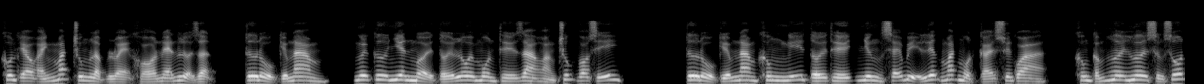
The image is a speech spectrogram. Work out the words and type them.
khôn khéo ánh mắt trung lập lòe khó nén lửa giận, tư đổ kiếm nam, ngươi cư nhiên mời tới lôi môn thế gia hoàng trúc võ sĩ. Tư đổ kiếm nam không nghĩ tới thế nhưng sẽ bị liếc mắt một cái xuyên qua, không cấm hơi hơi sửng sốt,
